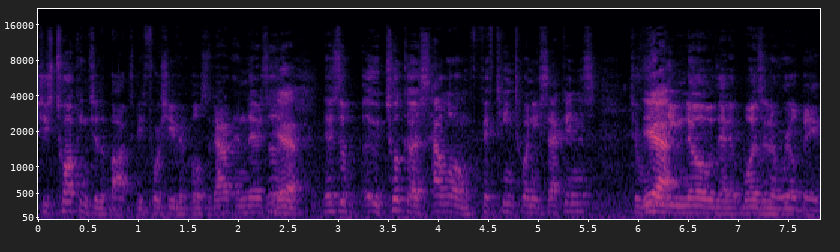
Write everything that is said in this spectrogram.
She's talking to the box before she even pulls it out, and there's a Yeah, there's a. It took us how long? 15, 20 seconds to Yeah. really know that it wasn't a real baby.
